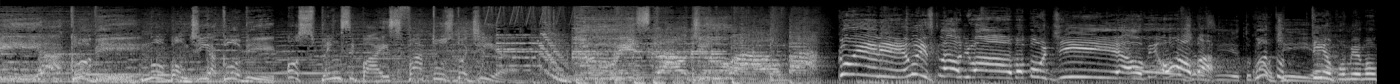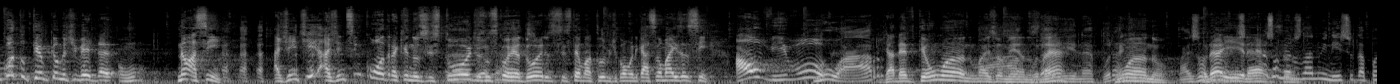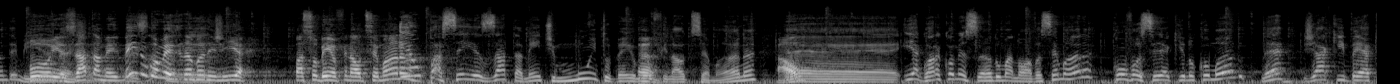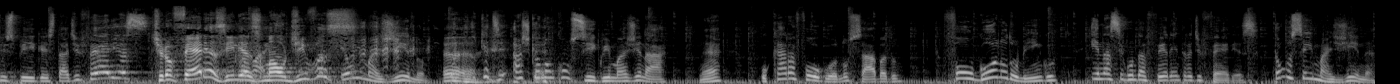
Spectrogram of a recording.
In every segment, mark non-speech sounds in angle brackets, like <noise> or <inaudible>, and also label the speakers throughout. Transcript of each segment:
Speaker 1: Dia Clube. No Bom Dia Clube, os principais fatos do dia. Luiz Cláudio Alba.
Speaker 2: Com ele, Luiz Cláudio Alba, bom dia! Alba, Ô, Alba,
Speaker 3: Josito, bom
Speaker 2: quanto
Speaker 3: dia.
Speaker 2: tempo, meu irmão, quanto tempo que eu não te vejo? Um... Não, assim, a gente, a gente se encontra aqui nos estúdios, nos corredores do Sistema Clube de Comunicação, mas assim, ao vivo.
Speaker 3: No ar.
Speaker 2: Já deve ter um ano, mais ou
Speaker 3: Ah,
Speaker 2: menos,
Speaker 3: por
Speaker 2: né?
Speaker 3: aí, né? Por aí.
Speaker 2: Um ano.
Speaker 3: Mais ou
Speaker 2: por
Speaker 3: menos.
Speaker 2: aí, né?
Speaker 3: Mais ou menos lá no início da pandemia.
Speaker 2: Foi,
Speaker 3: né,
Speaker 2: exatamente. Bem no começo da
Speaker 3: Exatamente.
Speaker 2: pandemia. Passou bem o final de semana?
Speaker 3: Eu passei exatamente muito bem o meu
Speaker 2: Ah.
Speaker 3: final de semana. É, E agora começando uma nova semana, com você aqui no comando, né? Já que Beto Espiga está de férias.
Speaker 2: Tirou férias, Ilhas
Speaker 3: Rapaz,
Speaker 2: Maldivas?
Speaker 3: Eu imagino.
Speaker 2: Ah.
Speaker 3: eu- quer dizer, acho que eu não consigo imaginar, né? O cara folgou no sábado, folgou no domingo e na segunda-feira entra de férias. Então você imagina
